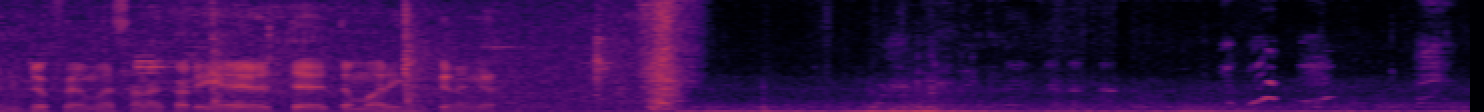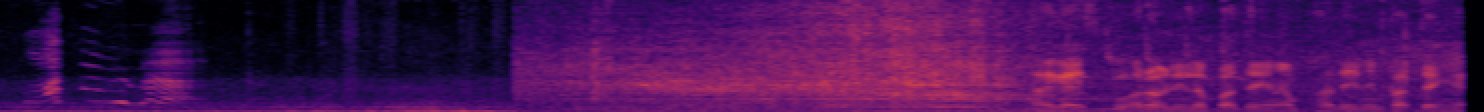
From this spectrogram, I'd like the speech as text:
ரெண்டு ஃபேமஸான கடையும் ஏற்ற ஏற்ற மாதிரி இருக்குதுங்க. ஹாய் கைஸ் போகிற வழியில் பார்த்தீங்கன்னா பதினி பார்த்தீங்க.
